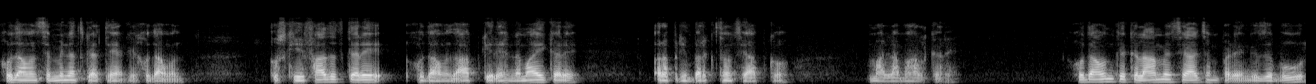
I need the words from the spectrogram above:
خداون سے منت کرتے ہیں کہ خداون اس کی حفاظت کرے، خداوند آپ کی رہنمائی کرے اور اپنی برکتوں سے آپ کو مالا مال کرے۔ خداون کے کلام میں سے آج ہم پڑھیں گے زبور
